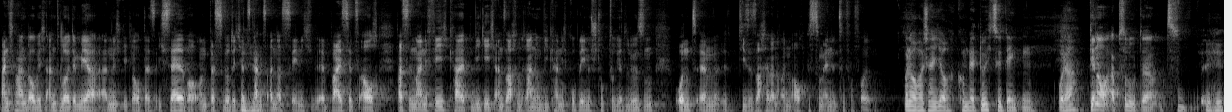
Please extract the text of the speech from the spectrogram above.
manchmal haben, glaube ich, andere Leute mehr an mich geglaubt als ich selber. Und das würde ich jetzt mhm. ganz anders sehen. Ich äh, weiß jetzt auch, was sind meine Fähigkeiten, wie gehe ich an Sachen ran und wie kann ich Probleme strukturiert lösen und ähm, diese Sache dann auch bis zum Ende zu verfolgen. Und auch wahrscheinlich auch komplett durchzudenken oder? Genau, absolut. Ja. Zu, mhm.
